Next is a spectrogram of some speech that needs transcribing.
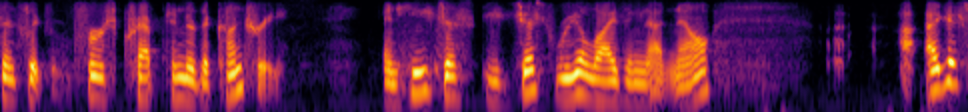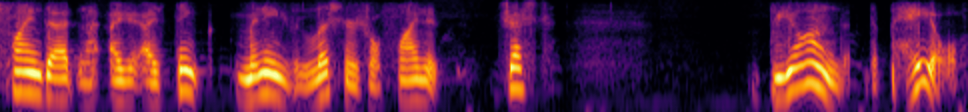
since it first crept into the country, and he's just he's just realizing that now I just find that, I, I think many listeners will find it just beyond the pale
